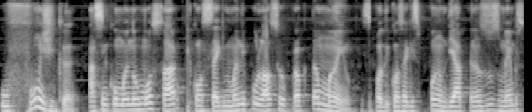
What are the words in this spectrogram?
O Fúngica, assim como o Enormossauro, consegue manipular o seu próprio tamanho. Ele pode, consegue expandir apenas os membros.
